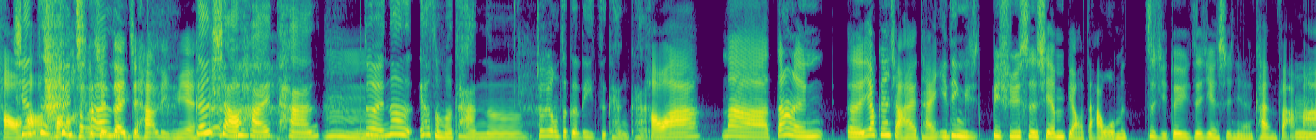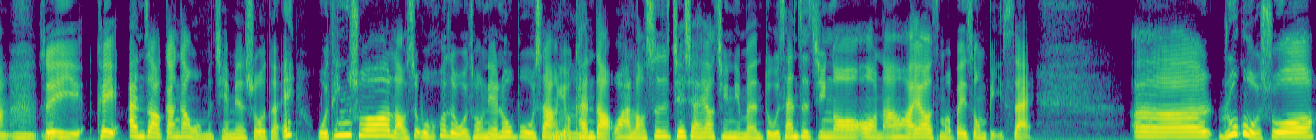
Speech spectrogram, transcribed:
好，先在家先在家里面跟小孩谈，嗯，对，那要怎么谈呢？就用这个例子看看。好啊，那当然。呃，要跟小孩谈，一定必须是先表达我们自己对于这件事情的看法嘛。嗯，嗯，嗯，所以可以按照刚刚我们前面说的，哎、欸，我听说老师，我或者我从联络部上有看到，哇，老师接下来要请你们读三字经哦，哦，然后还要什么背诵比赛。呃，如果说。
